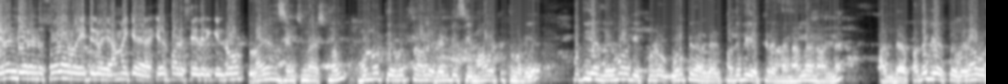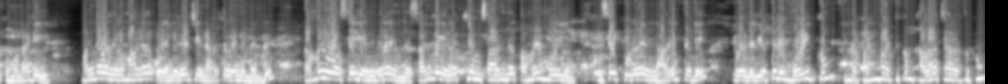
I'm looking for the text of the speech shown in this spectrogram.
இரண்டு இரண்டு சோலார் லைட்டுகளை அமைக்க ஏற்பாடு செய்திருக்கின்றோம். லயன்ஸ் இன்டர்நேஷனல் முன்னூத்தி இருபத்தி நாலு ரெண்டு சி மாவட்டத்தினுடைய புதிய நிர்வாகி குழு உறுப்பினர்கள் பதவியேற்கிற இந்த நல்ல நாள்ல அந்த பதவியேற்பு விழாவுக்கு முன்னாடி மங்களகரமாக ஒரு நிகழ்ச்சியை நடத்த வேண்டும் என்று தமிழ் ஓசை என்கிற இந்த சங்க இலக்கியம் சார்ந்த தமிழ் மொழியின் இசைக்குழு என்னை அழைத்ததே. இவர்கள் எப்படி மொழிக்கும் இந்த பண்பாட்டுக்கும் கலாச்சாரத்துக்கும்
